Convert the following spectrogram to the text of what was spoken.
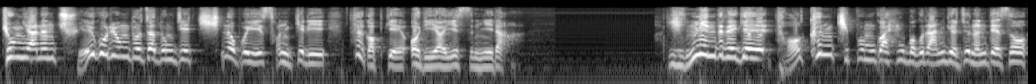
경의하는 최고령 도자 동지의 친어부의 손길이 뜨겁게 어리어 있습니다. 인민들에게 더 큰 기쁨과 행복을 안겨주는 데서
